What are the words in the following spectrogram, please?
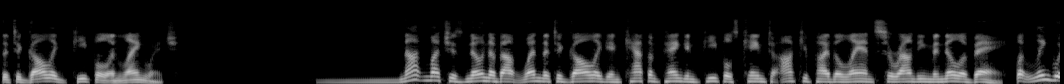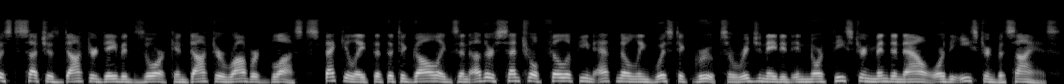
The Tagalog people and language not much is known about when the Tagalog and Kapampangan peoples came to occupy the lands surrounding Manila Bay, but linguists such as Dr. David Zorc and Dr. Robert Blust speculate that the Tagalogs and other central Philippine ethno-linguistic groups originated in northeastern Mindanao or the eastern Visayas.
